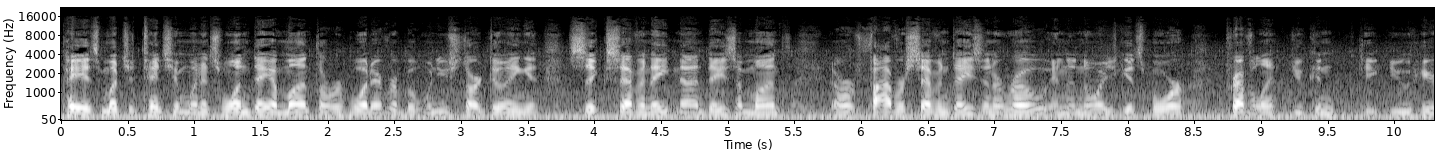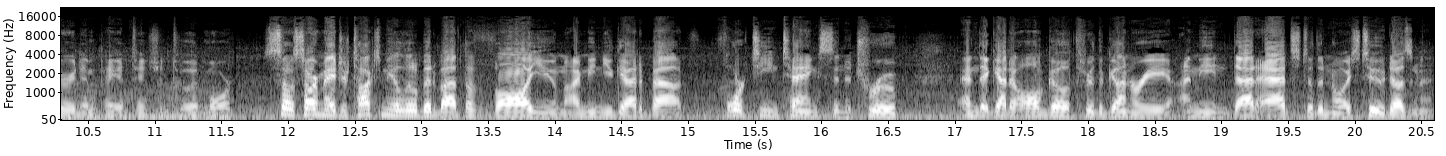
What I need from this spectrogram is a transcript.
pay as much attention when it's one day a month or whatever, but when you start doing it six, seven, eight, nine days a month, or five or seven days in a row, and the noise gets more prevalent, you can you hear it and pay attention to it more. So, Sergeant Major, talk to me a little bit about the volume. I mean, you got about 14 tanks in a troop and they got to all go through the gunnery. I mean, that adds to the noise too, doesn't it?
